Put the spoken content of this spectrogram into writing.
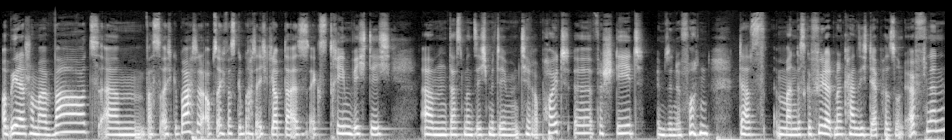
Ob ihr da schon mal wart, ähm, was euch gebracht hat, ob es euch was gebracht hat. Ich glaube, da ist es extrem wichtig, ähm, dass man sich mit dem Therapeut äh, versteht, im Sinne von, dass man das Gefühl hat, man kann sich der Person öffnen.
